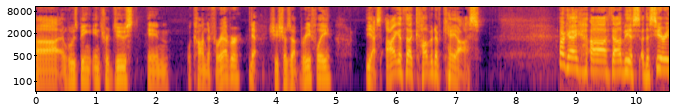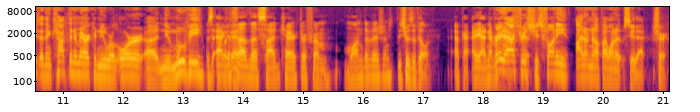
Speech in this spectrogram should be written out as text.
uh, who's being introduced in Wakanda Forever. Yeah. She shows up briefly. Yes, Agatha, Coven of Chaos. Okay, uh, that'll be a, the series, and then Captain America: New World Order, uh, new movie. Is Agatha the side character from WandaVision? She was a villain. Okay. Yeah, I never Great actress. it. She's funny. I don't know if I want to see that. Sure.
